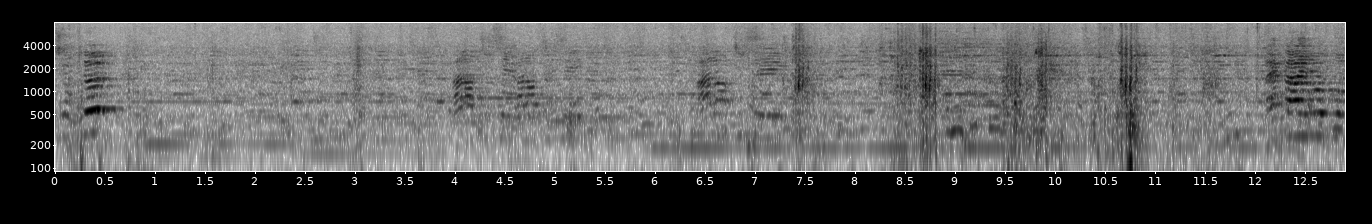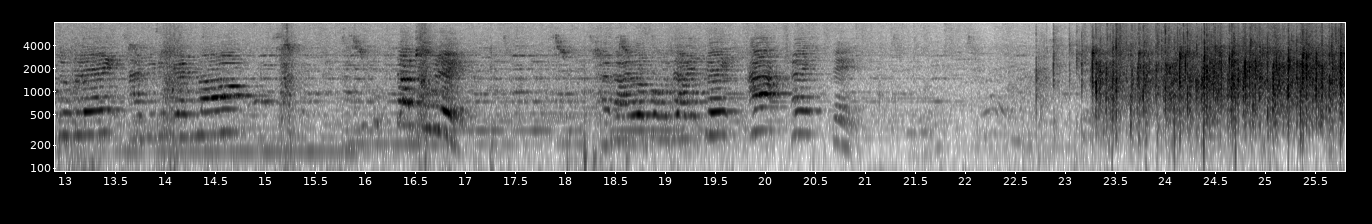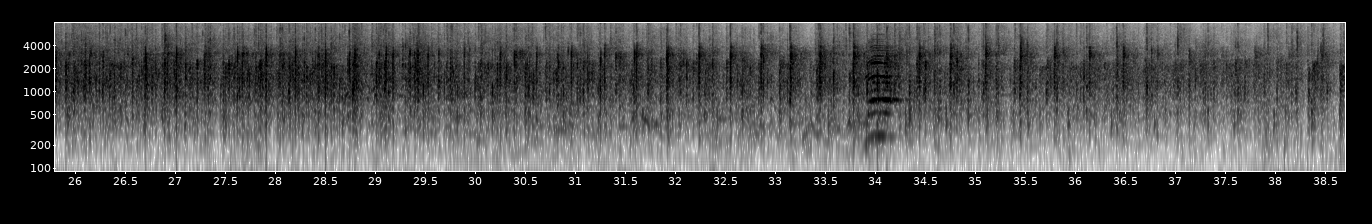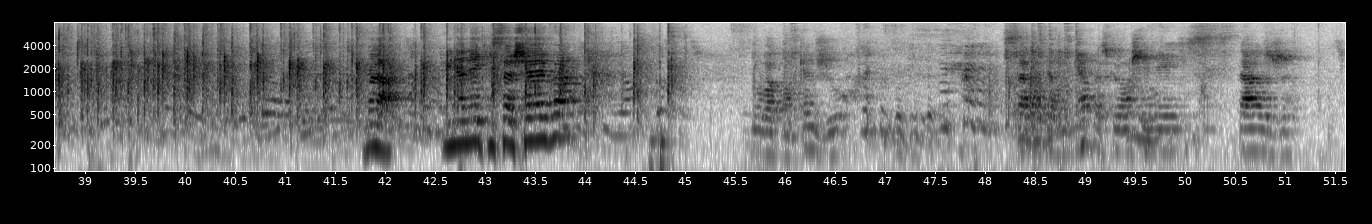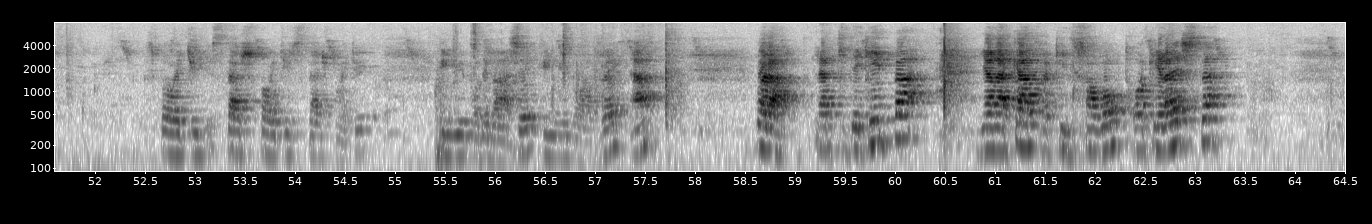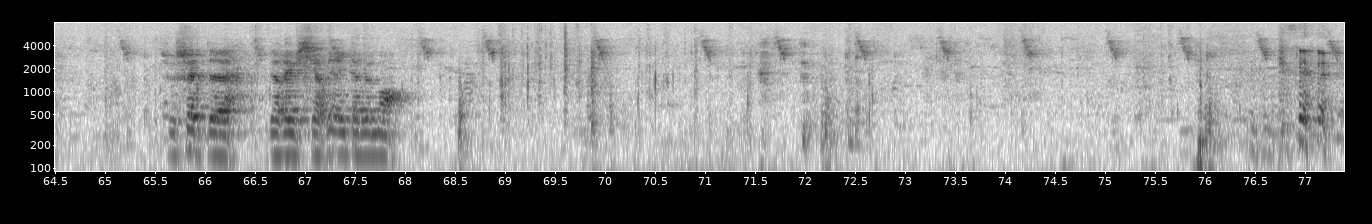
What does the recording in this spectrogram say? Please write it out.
Sur deux. S'achève. On va prendre 15 jours. Ça va faire bien parce que enchaîner stage, sport-études, stage, sport-études, stage, sport-études, une nuit pour débarrasser, une nuit pour après. Hein. Voilà, la petite équipe. Il y en a quatre qui s'en vont, trois qui restent. Je vous souhaite de réussir véritablement Yeah.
